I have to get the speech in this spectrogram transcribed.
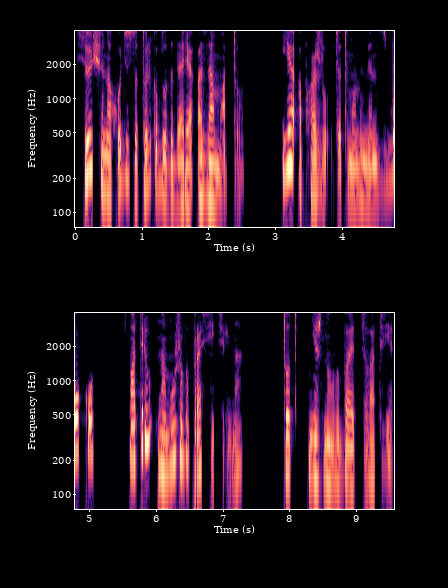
все еще находится только благодаря Азамату. Я обхожу этот монумент сбоку, смотрю на мужа вопросительно. Тот нежно улыбается в ответ.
